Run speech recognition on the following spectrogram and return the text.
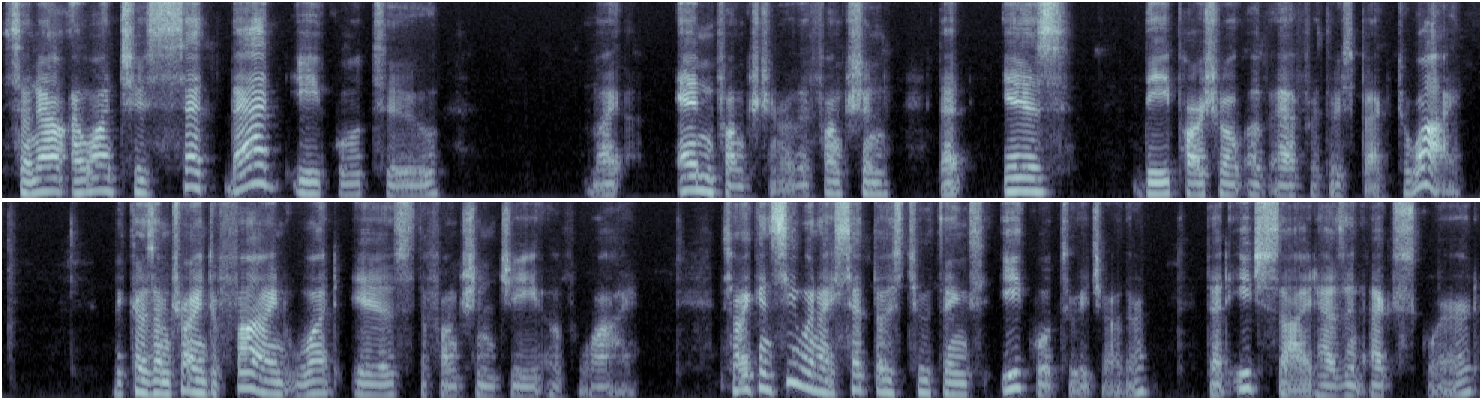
So now I want to set that equal to my n function, or the function that is the partial of f with respect to y. Because I'm trying to find what is the function g of y. So I can see when I set those two things equal to each other, that each side has an x squared.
